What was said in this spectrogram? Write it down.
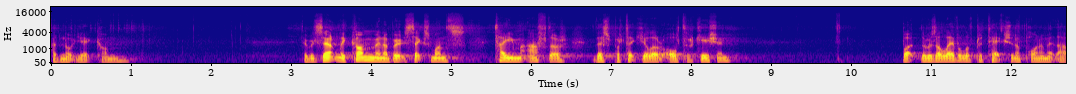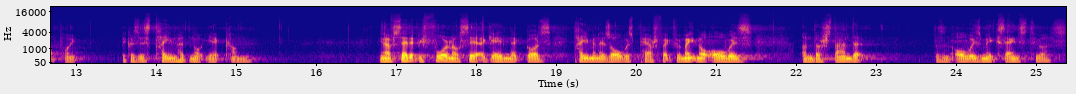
had not yet come. It would certainly come in about six months' time after this particular altercation. But there was a level of protection upon him at that point because his time had not yet come. You know, I've said it before and I'll say it again that God's timing is always perfect. We might not always understand it, it doesn't always make sense to us.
